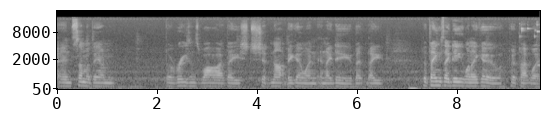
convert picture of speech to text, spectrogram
and some of them, the reasons why they should not be going, and they do, but they, the things they do when they go, put it that way.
